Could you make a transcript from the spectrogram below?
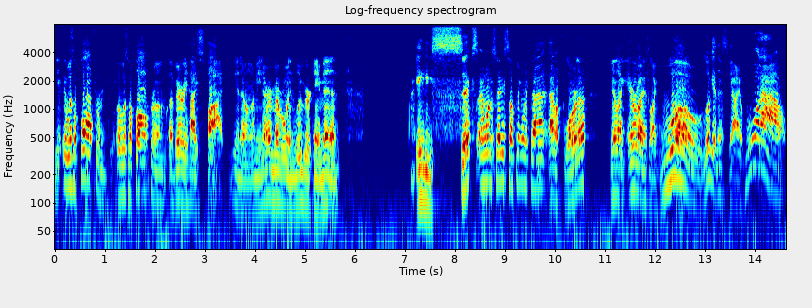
It was a fall from. It was a fall from a very high spot. You know, I mean, I remember when Luger came in, '86, I want to say something like that, out of Florida, and like everybody's like, "Whoa, look at this guy! Wow!"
